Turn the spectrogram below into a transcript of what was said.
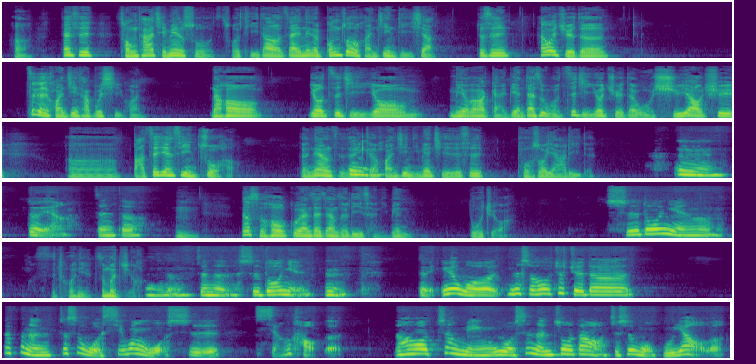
啊，但是从他前面所所提到，在那个工作环境底下，就是他会觉得这个环境他不喜欢，然后又自己又没有办法改变，但是我自己又觉得我需要去呃把这件事情做好的那样子的一个环境里面，其实是颇受压力的。嗯，对呀，真的。嗯，那时候固然在这样的历程里面多久啊？十多年了。十多年，这么久？嗯，真的十多年。嗯，对，因为我那时候就觉得，这不能，这是我希望我是想好的，然后证明我是能做到，只是我不要了。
